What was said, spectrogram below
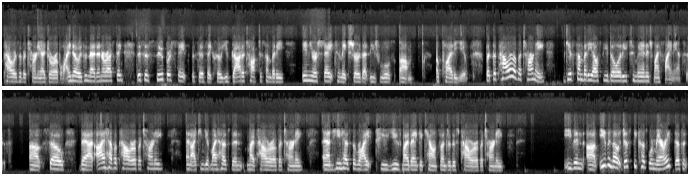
powers of attorney are durable. I know, isn't that interesting? This is super state specific, so you've got to talk to somebody in your state to make sure that these rules um, apply to you. But the power of attorney gives somebody else the ability to manage my finances uh, so that I have a power of attorney and I can give my husband my power of attorney and he has the right to use my bank accounts under this power of attorney. Even uh, even though just because we're married doesn't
